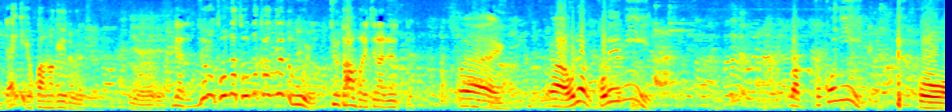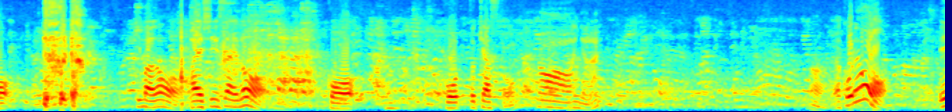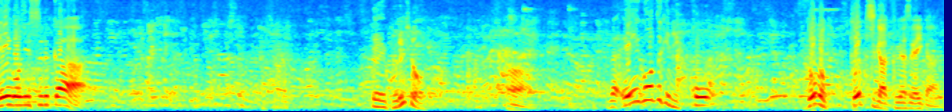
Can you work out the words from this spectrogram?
大体横浜ゲートのやついやいやいや。いやそんなそんな感じだと思うよ。中途半端に知られるって。い。やいや俺はこれにいやここにこう 今の配信際のこうポッドキャスト、ああいいんじゃない？うん、これを英語にするか、えこれでしょ？うん、だ英語の時にこうどのどっちが組み合わせがいいかな。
